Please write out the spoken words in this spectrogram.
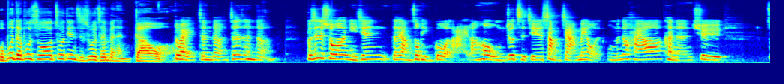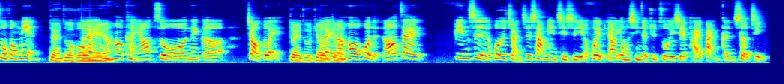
我不得不说，做电子书的成本很高哦。对，真的，这真的。不是说你今天得奖作品过来，然后我们就直接上架，没有，我们都还要可能去做封面，对，做封面，然后可能要做那个校对，对，做校对，然后或者然后在编制或者转制上面，其实也会比较用心的去做一些排版跟设计。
